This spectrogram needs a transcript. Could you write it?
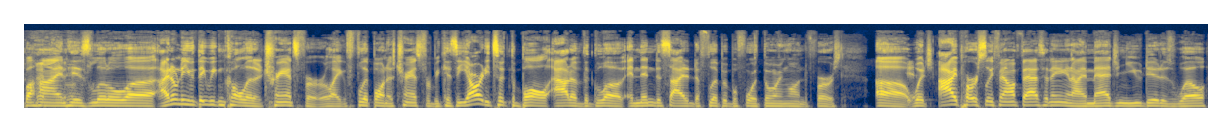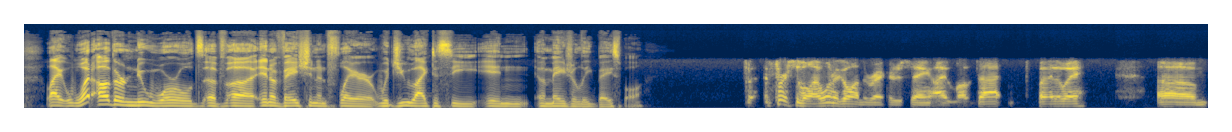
behind his little. Uh, I don't even think we can call it a transfer or like flip on his transfer because he already took the ball out of the glove and then decided to flip it before throwing on to first. Uh, yeah. Which I personally found fascinating, and I imagine you did as well. Like, what other new worlds of uh, innovation and flair would you like to see in a Major League Baseball? First of all, I want to go on the record as saying I love that. By the way, um,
